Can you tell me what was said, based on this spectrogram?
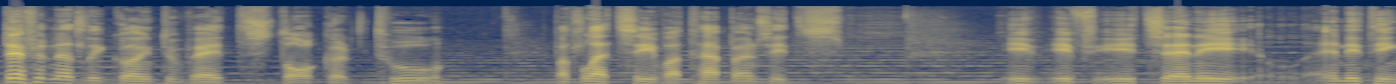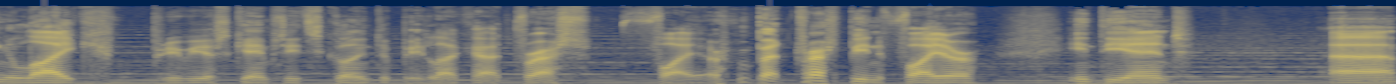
definitely going to wait Stalker 2, but let's see what happens. It's if, if it's any anything like previous games, it's going to be like a trash fire, but trash bin fire in the end. Uh,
